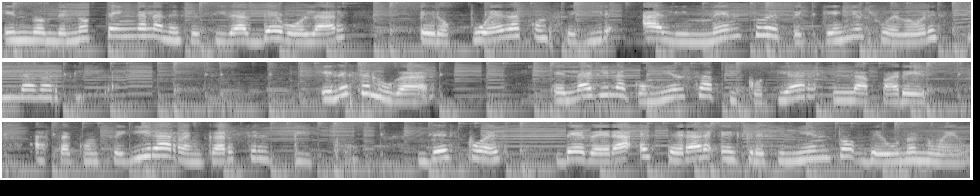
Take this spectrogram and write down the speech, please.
en donde no tenga la necesidad de volar, pero pueda conseguir alimento de pequeños roedores y lagartijas. En ese lugar, el águila comienza a picotear la pared hasta conseguir arrancarse el pico. Después deberá esperar el crecimiento de uno nuevo,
